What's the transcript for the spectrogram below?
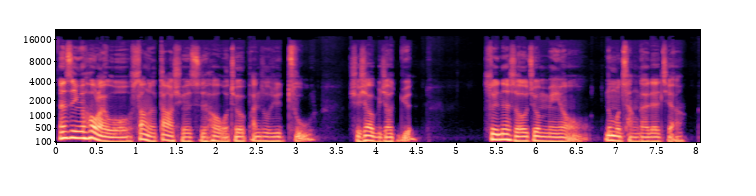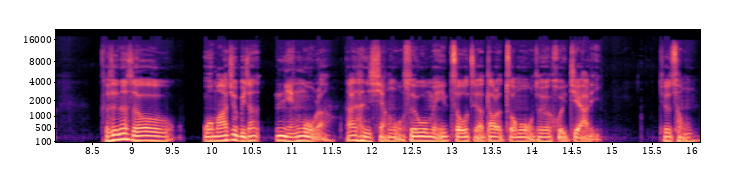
但是因为后来我上了大学之后，我就搬出去住，学校比较远，所以那时候就没有那么常待在家。可是那时候我妈就比较黏我了，她很想我，所以我每一周只要到了周末，我都会回家里，就从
